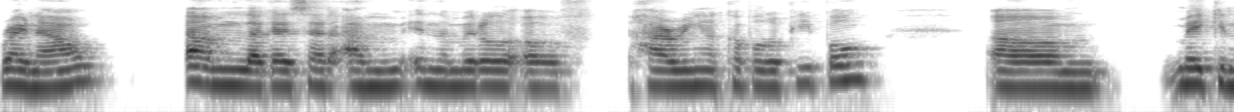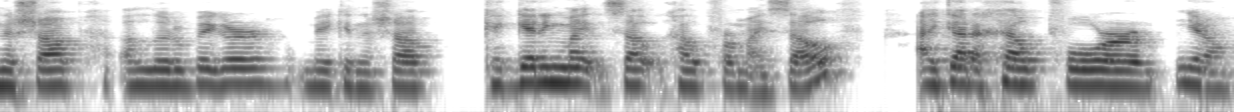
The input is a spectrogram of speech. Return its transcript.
Right now, um like I said, I'm in the middle of hiring a couple of people, um, making the shop a little bigger, making the shop, getting myself help for myself. I got a help for, you know,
